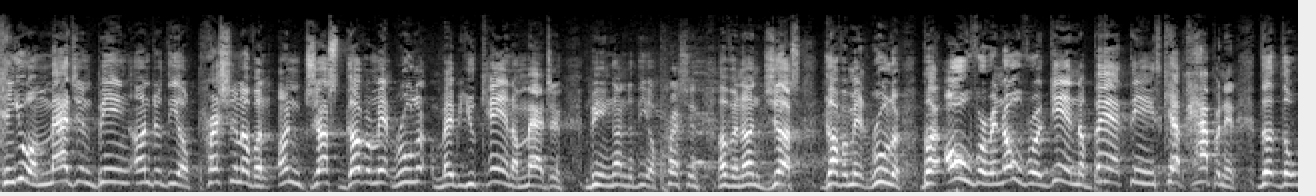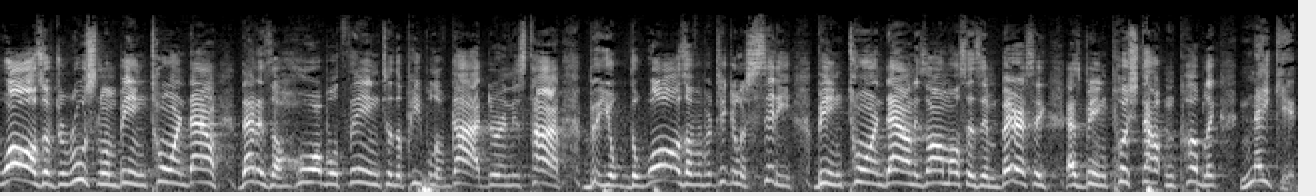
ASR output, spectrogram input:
Can you imagine being under the oppression of an unjust government ruler? Maybe you can imagine being under the oppression of an unjust government ruler. But over and over again, the bad things kept happening. The, the walls of Jerusalem being torn down, that is a horrible thing to the people of God during this time. The walls of a particular city being torn down is almost as embarrassing as being pushed out in public naked.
